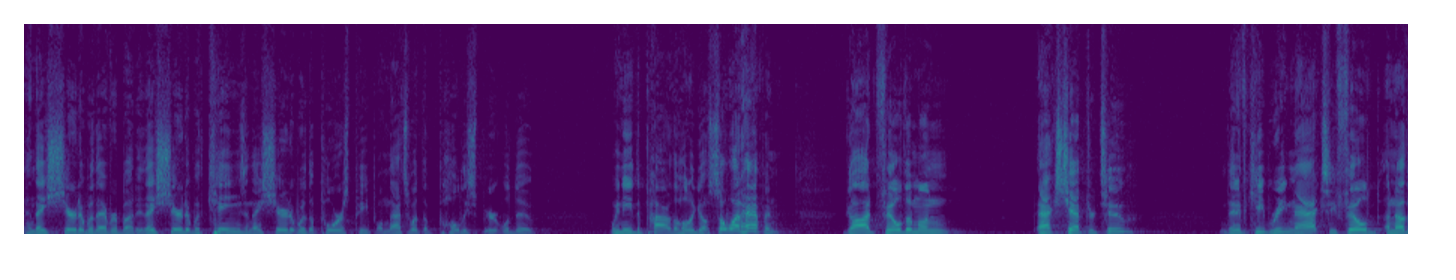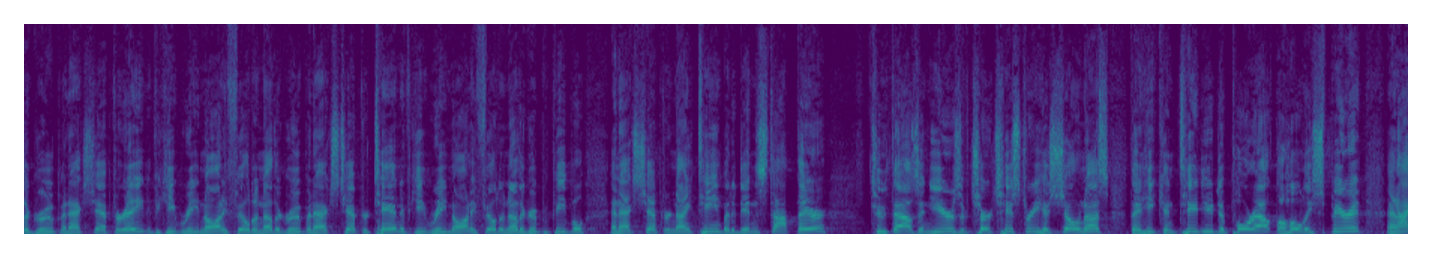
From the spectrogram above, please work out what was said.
And they shared it with everybody. They shared it with kings and they shared it with the poorest people. And that's what the Holy Spirit will do. We need the power of the Holy Ghost. So, what happened? God filled them on Acts chapter 2. Then, if you keep reading Acts, he filled another group in Acts chapter 8. If you keep reading on, he filled another group in Acts chapter 10. If you keep reading on, he filled another group of people in Acts chapter 19. But it didn't stop there. 2,000 years of church history has shown us that he continued to pour out the Holy Spirit. And I,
